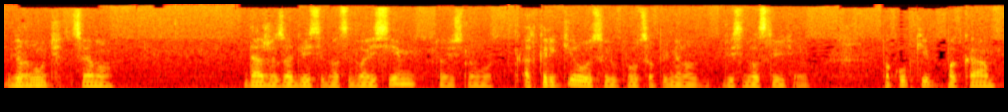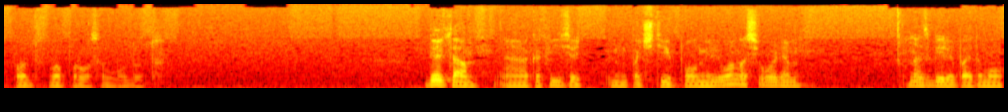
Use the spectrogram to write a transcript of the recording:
вернуть цену даже за 222,7, то есть, ну вот, откорректируются и упрутся примерно 223 покупки пока под вопросом будут. Дельта, э, как видите, почти полмиллиона сегодня на Сбере, поэтому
